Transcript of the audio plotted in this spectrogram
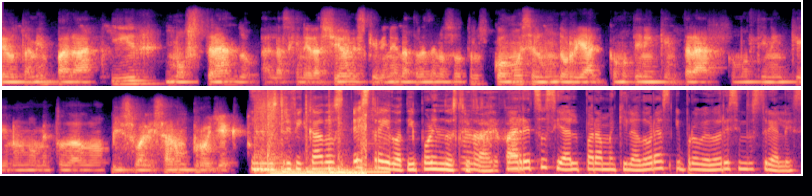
pero también para ir mostrando a las generaciones que vienen atrás de nosotros cómo es el mundo real, cómo tienen que entrar, cómo tienen que en un momento dado visualizar un proyecto. Industrificados es traído a ti por Industrify, la red social para maquiladoras y proveedores industriales.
